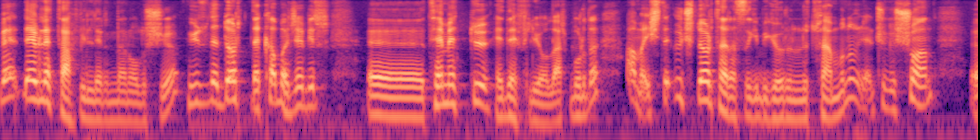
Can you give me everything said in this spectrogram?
ve devlet tahvillerinden oluşuyor. Yüzde dört de kabaca bir e, temettü hedefliyorlar burada. Ama işte 3-4 arası gibi görün lütfen bunu. Çünkü şu an e,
